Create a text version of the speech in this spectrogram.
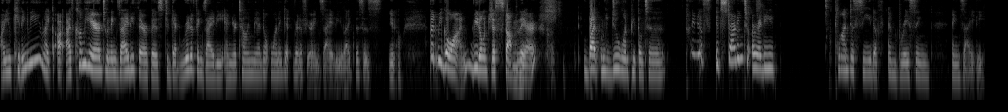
"Are you kidding me? Like I've come here to an anxiety therapist to get rid of anxiety, and you're telling me I don't want to get rid of your anxiety. Like this is, you know." But we go on. We don't just stop mm-hmm. there. But we do want people to kind of. It's starting to already plant a seed of embracing anxiety.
